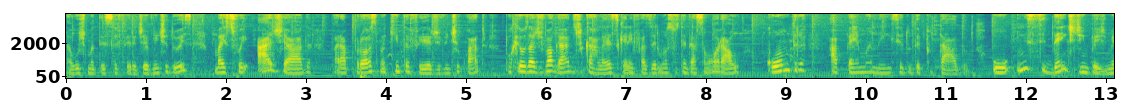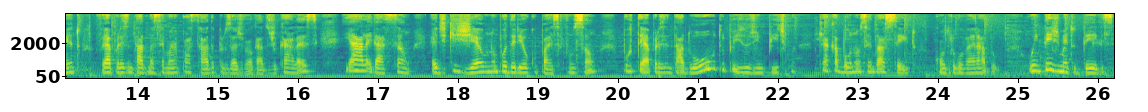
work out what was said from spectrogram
na última terça-feira, dia 22, mas foi adiada para a próxima quinta-feira, dia 24, porque os advogados de Carles querem fazer uma sustentação oral contra a permanência do deputado. O incidente de impedimento foi apresentado na semana passada pelos advogados de Carles e a alegação é de que Gel não poderia ocupar essa função por ter apresentado outro pedido de impeachment que acabou não sendo aceito contra o governador. O entendimento deles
